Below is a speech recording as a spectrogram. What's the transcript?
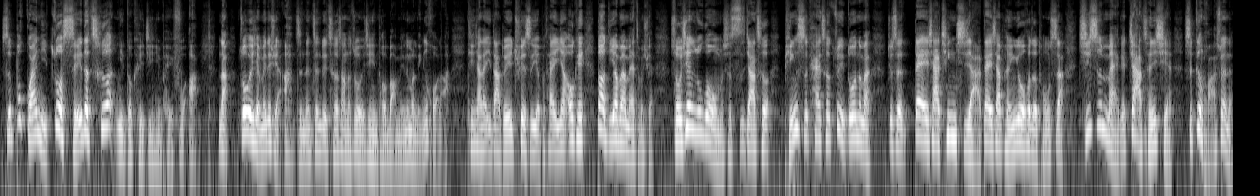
是不管你坐谁的车，你都可以进行赔付啊。那座位险没得选啊，只能针对车上的座位进行投保，没那么灵活了啊。听下来一大堆，确实也不太一样。OK，到底要不要买？怎么选？首先，如果我们是私家车，平时开车最多的嘛，就是带一下亲戚啊，带一下朋友或者同事啊。其实买个驾乘险是更划算的，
